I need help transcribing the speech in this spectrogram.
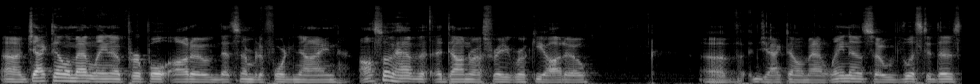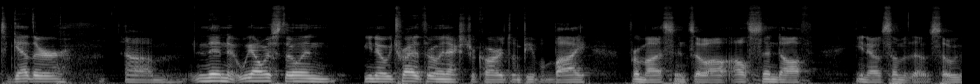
uh, Jack Della Maddalena, purple auto, that's number to 49. Also have a Donruss rated rookie auto of Jack Della Maddalena. So we've listed those together. Um, and then we always throw in, you know, we try to throw in extra cards when people buy from us. And so I'll, I'll send off you know, some of those. So,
